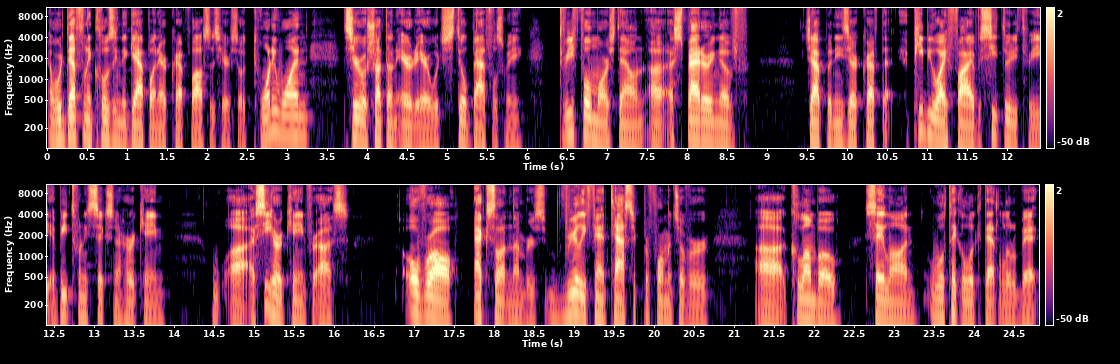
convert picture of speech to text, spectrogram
And we're definitely closing the gap on aircraft losses here. So 21 zero shot down air to air, which still baffles me. Three Fulmars down, uh, a spattering of Japanese aircraft, a PBY 5, a C 33, a B 26, and a Hurricane, uh, a Sea Hurricane for us. Overall, excellent numbers. Really fantastic performance over uh, Colombo, Ceylon. We'll take a look at that in a little bit.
